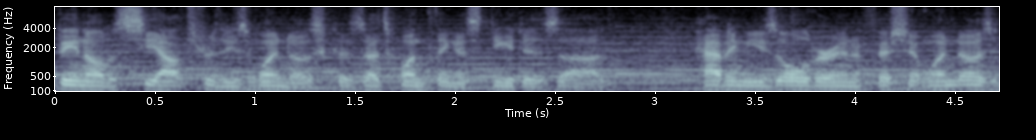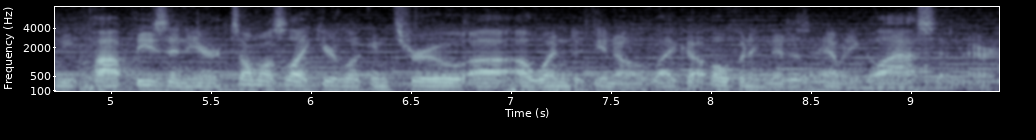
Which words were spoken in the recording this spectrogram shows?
being able to see out through these windows because that's one thing that's neat is uh, having these older inefficient windows and you pop these in here. It's almost like you're looking through a, a window, you know, like an opening that doesn't have any glass in there.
